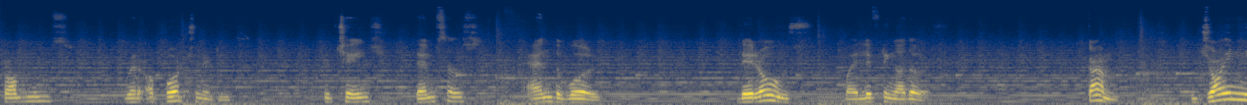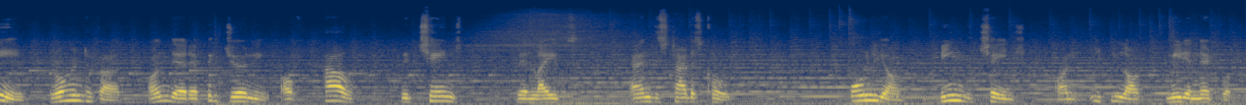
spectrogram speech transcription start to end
Problems were opportunities to change themselves and the world. They rose by lifting others. Come, join me, Rohan Thakar, on their epic journey of how they changed their lives and the status quo. Only on Being the Change on Epilogue Media Network.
